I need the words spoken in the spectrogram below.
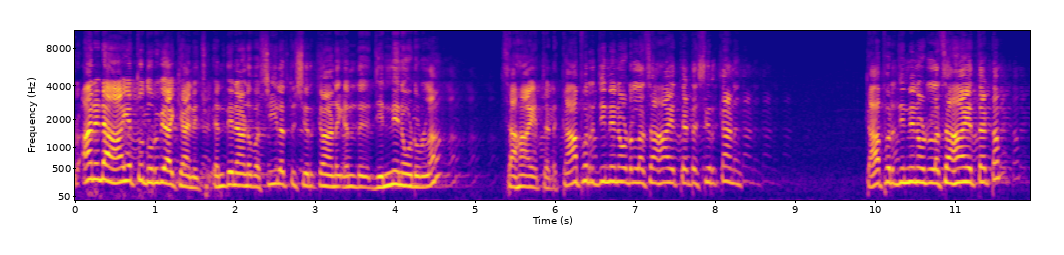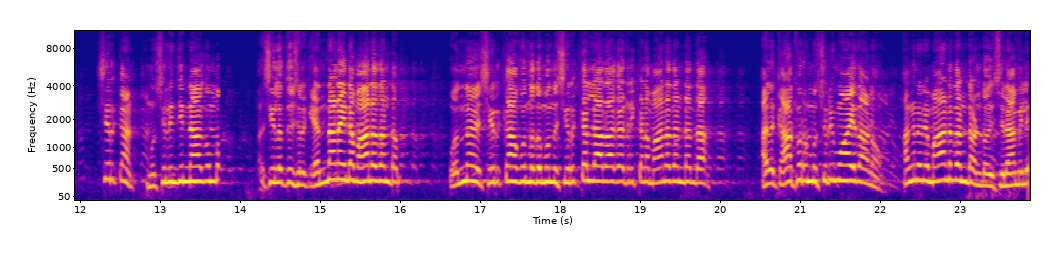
ഖുർആാനിന്റെ ആയത്ത് ദുർവ്യാഖ്യാനിച്ചു. എന്തിനാണ്? വസീലത്ത് ഷിർക്കാണ് എന്ത്? ജിന്നിനോടുള്ള സഹായത്തേട്ട കാഫിർ ജിന്നിനോടുള്ള സഹായത്തേട്ട ഷിർക്കാണ് കാഫിർ ജിന്നിനോടുള്ള സഹായത്തേട്ടം ഷിർക്കാണ് മുസ്ലിം ജിന്നാകുമ്പോൾ ശീലത്തു ഷിർക്ക് എന്താണ് അതിന്റെ മാനദണ്ഡം? ഒന്ന് ഷിർക്കാകുന്നതും ഒന്ന് ഷിർക്കല്ലാതാകാതിരിക്കണ മാനദണ്ഡം എന്താ? അത് കാഫിർ മുസ്ലിമുമായതാണോ? അങ്ങനെ ഒരു മാനദണ്ഡം ഉണ്ടോ ഇസ്ലാമിൽ?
